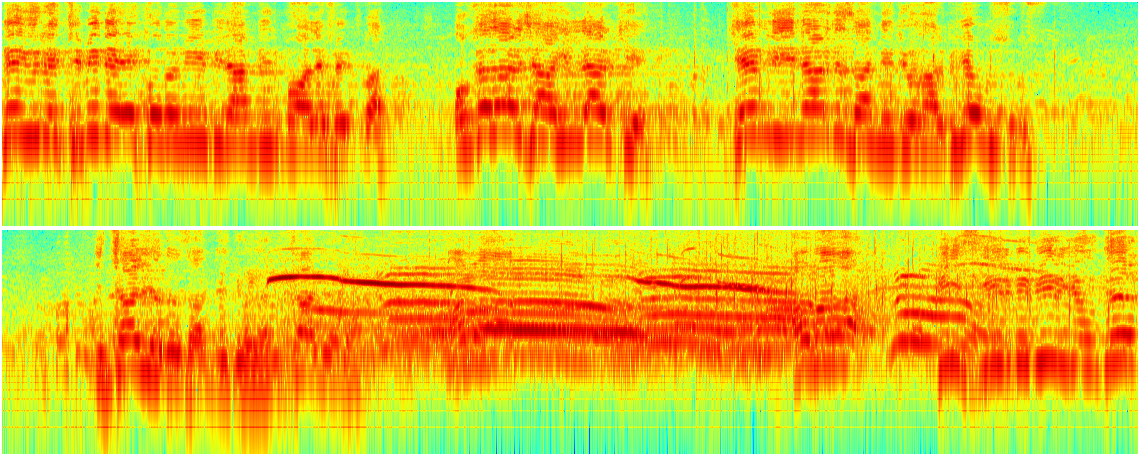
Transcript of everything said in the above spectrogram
ne üretimi ne ekonomiyi bilen bir muhalefet var. O kadar cahiller ki Gemliği nerede zannediyorlar biliyor musunuz? İtalya'da zannediyorlar, İtalya'da. Ama ama biz 21 yıldır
